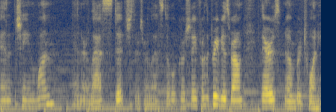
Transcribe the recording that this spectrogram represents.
and a chain one and our last stitch there's our last double crochet from the previous round there's number 20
